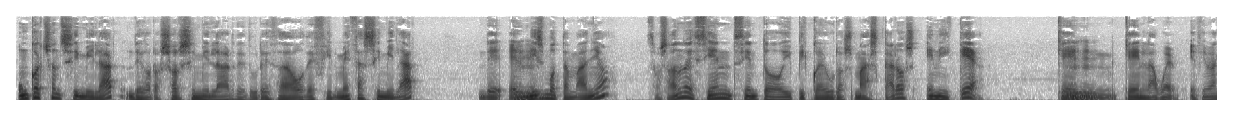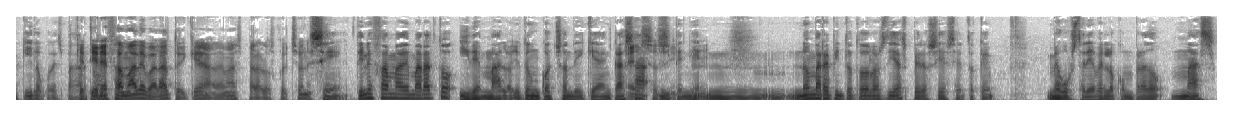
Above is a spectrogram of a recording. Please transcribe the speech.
un colchón similar, de grosor similar, de dureza o de firmeza similar, de el mismo tamaño. Estamos hablando de 100, ciento y pico euros más caros en IKEA que en, que en la web. Encima aquí lo puedes pagar. Que tiene con- fama de barato Ikea, además, para los colchones. Sí, tiene fama de barato y de malo. Yo tengo un colchón de Ikea en casa Eso y sí. tenía, mm, no me arrepiento todos los días, pero sí es cierto que me gustaría haberlo comprado más,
